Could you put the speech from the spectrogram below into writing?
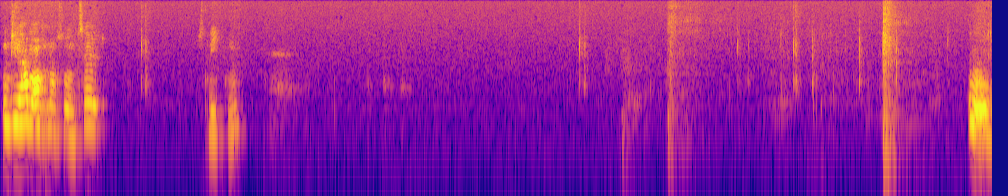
Und die haben auch noch so ein Zelt. Sneaken. Oh,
